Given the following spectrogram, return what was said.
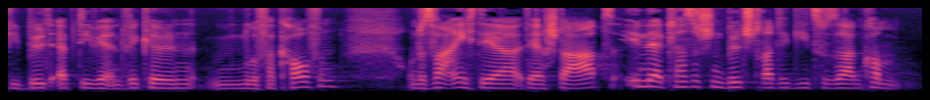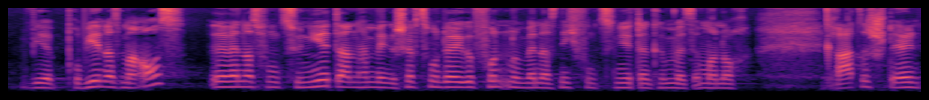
die Bild-App, die wir entwickeln, nur verkaufen. Und das war eigentlich der, der Start in der klassischen Bildstrategie zu sagen, komm, wir probieren das mal aus. Äh, wenn das funktioniert, dann haben wir ein Geschäftsmodell gefunden und wenn das nicht funktioniert, dann können wir es immer noch gratis stellen.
